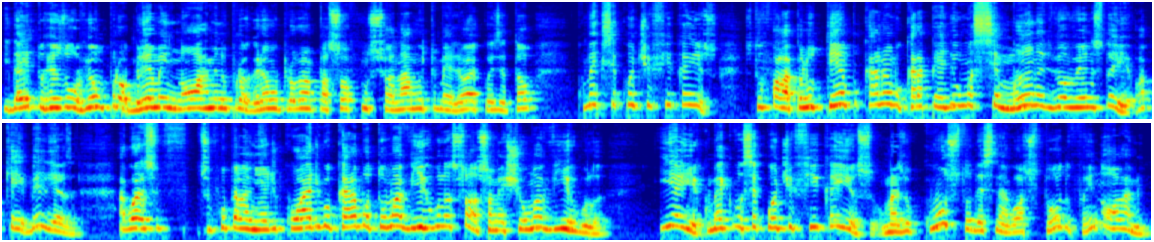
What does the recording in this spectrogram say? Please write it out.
E daí tu resolveu um problema enorme no programa, o programa passou a funcionar muito melhor, coisa e tal. Como é que você quantifica isso? Se tu falar pelo tempo, caramba, o cara perdeu uma semana desenvolvendo isso daí. Ok, beleza. Agora, se, se for pela linha de código, o cara botou uma vírgula só, só mexeu uma vírgula. E aí, como é que você quantifica isso? Mas o custo desse negócio todo foi enorme.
